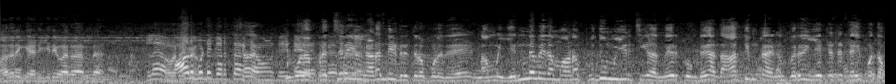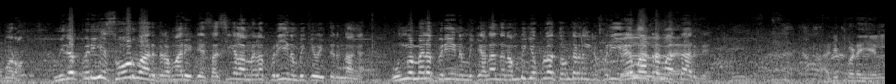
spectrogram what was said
மதுரைக்கு அடிக்கடி வர்றாருல இல்ல மாறுபட்ட கருத்தா இருக்கு அவங்களுக்கு? இவ்வளவு பிரச்சனைகள் நடந்துட்டு இருக்கிற பொழுது நம்ம என்ன விதமான புது முயற்சிகளை மேற்கொண்டு அந்த அதிமுக என்னும் பெரும் இயக்கத்தை கைப்பற்ற போறோம். மிகப்பெரிய சோர்வா இருக்கிற மாதிரி இருக்கு. சசிகலா மேல பெரிய நம்பிக்கை வைத்திருந்தாங்க. உங்க மேல பெரிய நம்பிக்கை. ஆனா அந்த நம்பிக்கை ஃபுல்லா தொண்டர்களுக்கு பெரிய ஏமாற்றமா தான் இருக்கு. அடிப்படையில்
